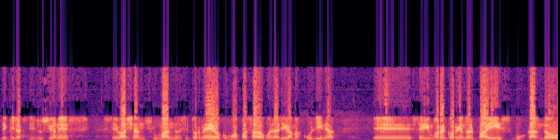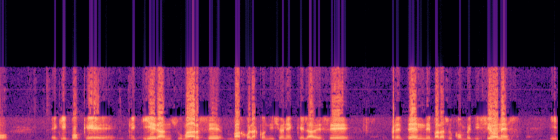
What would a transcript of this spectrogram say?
que las instituciones se vayan sumando a ese torneo, como ha pasado con la Liga Masculina. Eh, seguimos recorriendo el país buscando equipos que, quieran sumarse bajo las condiciones que la ADC pretende para sus competiciones y,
